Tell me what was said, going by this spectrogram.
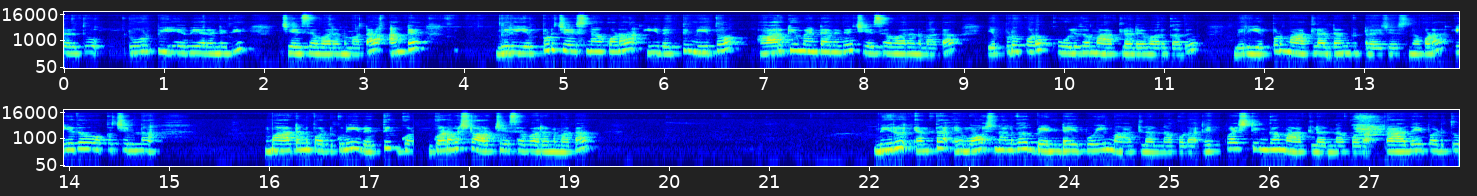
పెడుతూ రూడ్ బిహేవియర్ అనేది చేసేవారనమాట అంటే మీరు ఎప్పుడు చేసినా కూడా ఈ వ్యక్తి మీతో ఆర్గ్యుమెంట్ అనేది చేసేవారనమాట ఎప్పుడు కూడా కూల్గా మాట్లాడేవారు కాదు. మీరు ఎప్పుడు మాట్లాడడానికి ట్రై చేసినా కూడా ఏదో ఒక చిన్న మాటను పట్టుకుని ఈ వ్యక్తి గొడవ స్టార్ట్ చేసేవారనమాట మీరు ఎంత ఎమోషనల్గా బెండ్ అయిపోయి మాట్లాడినా కూడా రిక్వెస్టింగ్గా మాట్లాడినా కూడా ప్రాధాయపడుతూ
